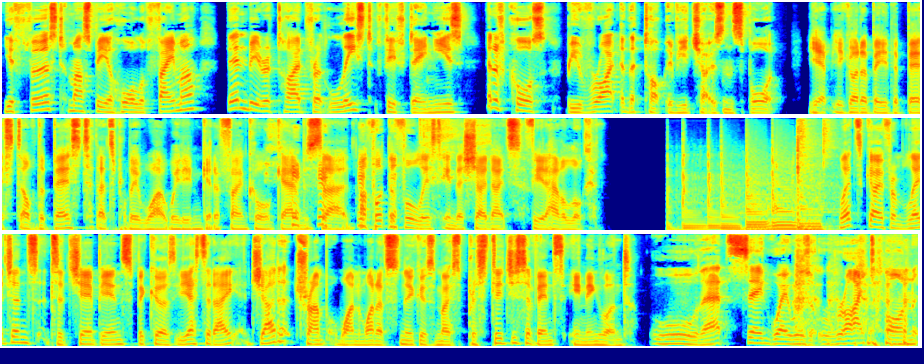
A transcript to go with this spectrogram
you first must be a Hall of Famer, then be retired for at least 15 years, and of course, be right at the top of your chosen sport. Yep, you got to be the best of the best. That's probably why we didn't get a phone call, Gabs. uh, I'll put the full list in the show notes for you to have a look. Let's go from legends to champions because yesterday Judd Trump won one of snooker's most prestigious events in England. Ooh, that segue was right on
